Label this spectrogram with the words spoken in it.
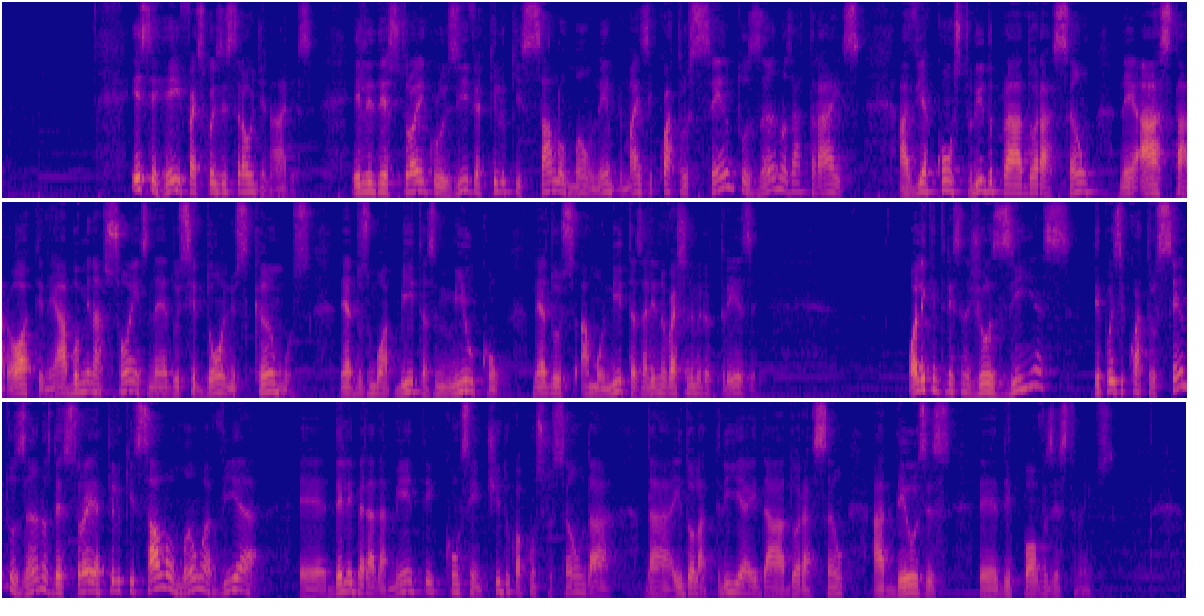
Esse rei faz coisas extraordinárias. Ele destrói inclusive aquilo que Salomão, lembre, mais de 400 anos atrás, havia construído para adoração né, a Astarote, né, abominações né, dos Sidônios, Camos, né, dos Moabitas, Milcom, né, dos Amonitas, ali no verso número 13. Olha que interessante, Josias, depois de 400 anos, destrói aquilo que Salomão havia é, deliberadamente consentido com a construção da, da idolatria e da adoração a deuses é, de povos estranhos.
